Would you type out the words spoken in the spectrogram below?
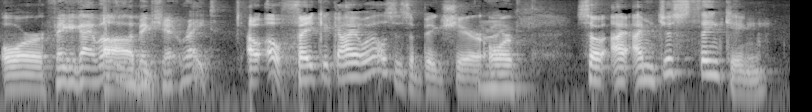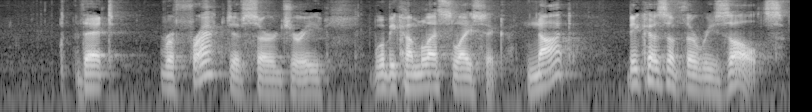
Or Phakic IOLs um, is the big share, right? Oh, oh, Phakic IOLs is a big share. Right. Or so I, I'm just thinking that refractive surgery will become less LASIK, not because of the results,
